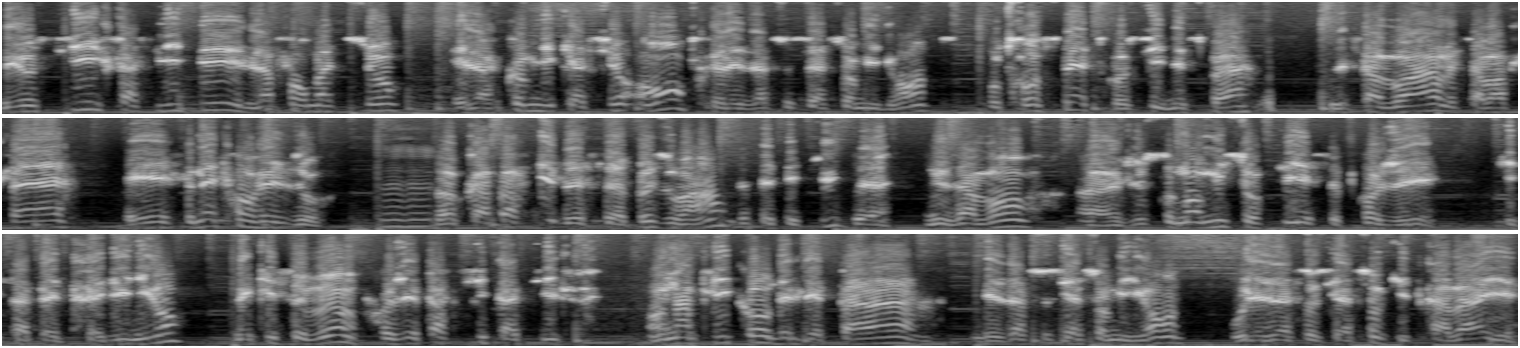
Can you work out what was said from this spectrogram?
mais aussi faciliter l'information et la communication entre les associations migrantes, pour transmettre aussi, n'est-ce pas, le savoir, le savoir-faire et se mettre en réseau. Donc à partir de ce besoin, de cette étude, nous avons euh, justement mis sur pied ce projet qui s'appelle Trait d'Union, mais qui se veut un projet participatif, en impliquant dès le départ les associations migrantes ou les associations qui travaillent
